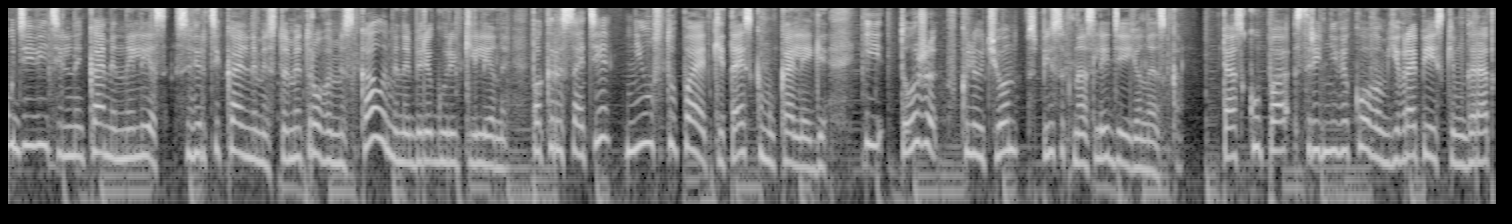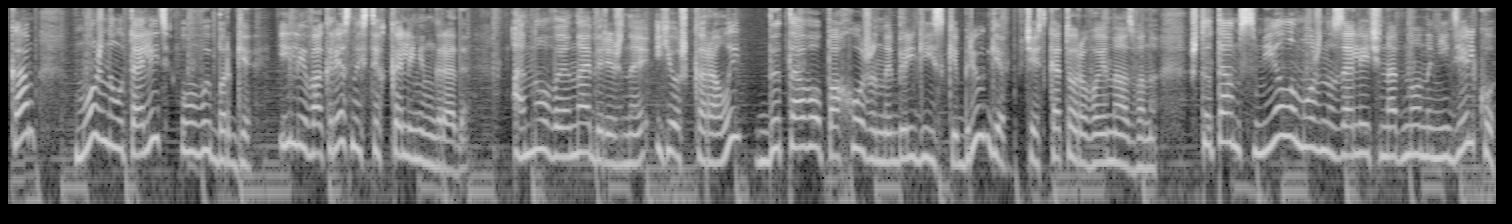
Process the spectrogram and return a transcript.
Удивительный каменный лес с вертикальными 100-метровыми скалами на берегу реки Лены по красоте не уступает китайскому коллеге и тоже включен в список наследия ЮНЕСКО. Тоску по средневековым европейским городкам можно утолить в Выборге или в окрестностях Калининграда – а новая набережная Ёж-Королы до того похожа на бельгийский брюге, в честь которого и названа, что там смело можно залечь на дно на недельку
